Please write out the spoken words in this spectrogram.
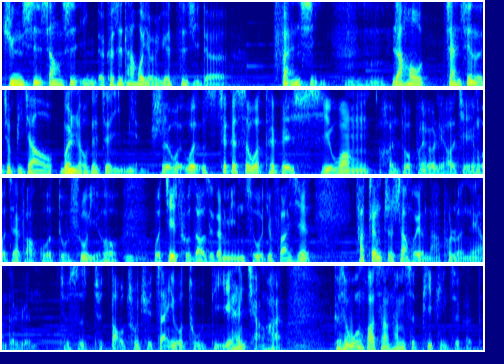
军事上是赢的，可是他会有一个自己的反省，嗯然后展现了就比较温柔的这一面。是我我这个是我特别希望很多朋友了解，因为我在法国读书以后，我接触到这个民族，我就发现他政治上会有拿破仑那样的人。就是去到处去占有土地，也很强悍。可是文化上他们是批评这个的，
